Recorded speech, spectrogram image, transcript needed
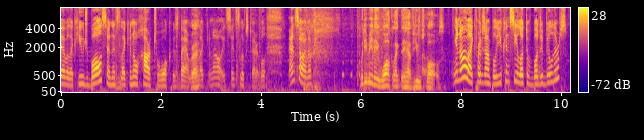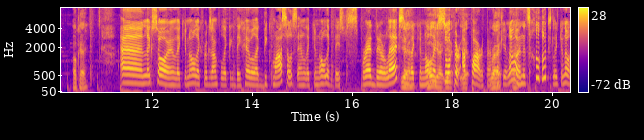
have like huge balls, and it's like you know hard to walk with them, Right. like you know it's it looks terrible, and so and. What do you mean they walk like they have huge balls? You know, like for example, you can see a lot of bodybuilders. Okay. and like so and like you know like for example like they have like big muscles and like you know like they spread their legs and like you know Oh, like yeah, yeah, super yeah. apart and Right, like you know right. and it looks like you know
